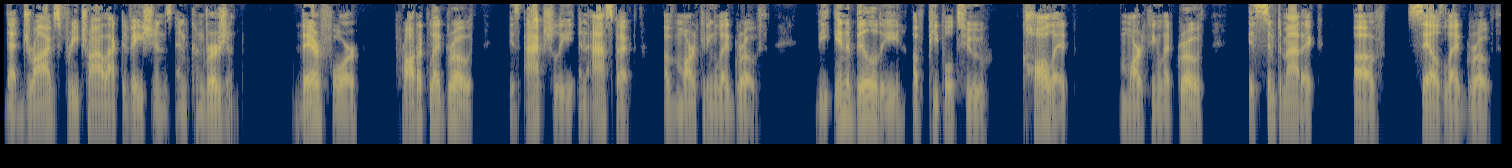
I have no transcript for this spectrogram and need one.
that drives free trial activations and conversion. Therefore, product led growth is actually an aspect of marketing led growth. The inability of people to call it marketing led growth is symptomatic of sales led growth.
